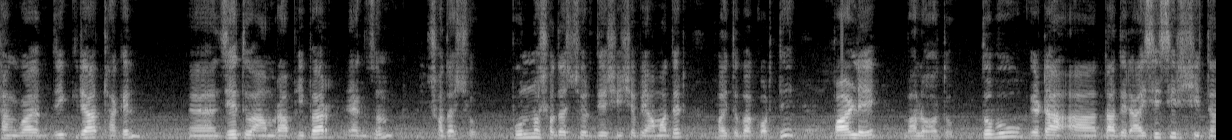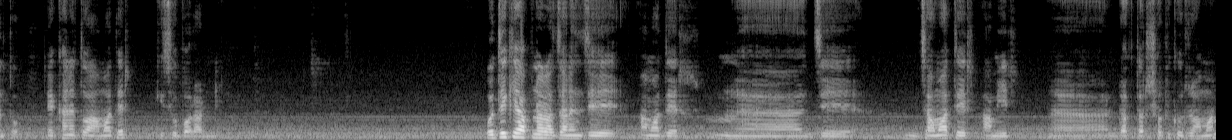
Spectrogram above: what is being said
সাংবাদিকরা থাকেন যেহেতু আমরা ফিফার একজন সদস্য। পূর্ণ সদস্যর দেশ হিসেবে আমাদের হয়তোবা করতে পারলে ভালো হতো। তবু এটা তাদের আইসিসির সিদ্ধান্ত। এখানে তো আমাদের কিছু বলার নেই। ওদিকে আপনারা জানেন যে আমাদের যে জামাতের আমির ডক্টর শফিকুর রহমান,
